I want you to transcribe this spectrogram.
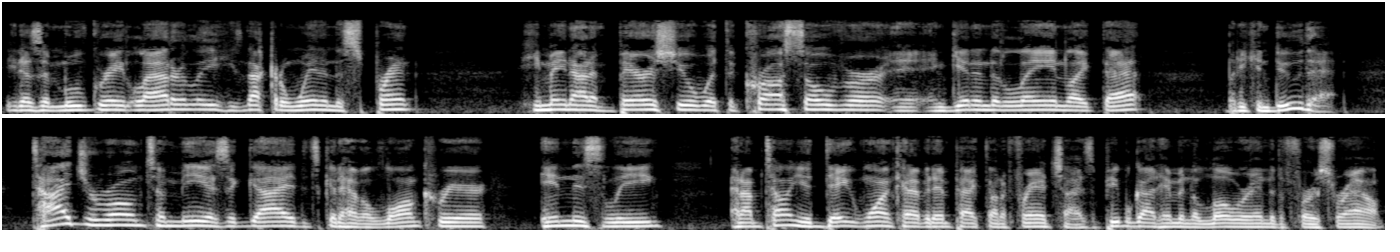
He doesn't move great laterally. He's not going to win in the sprint. He may not embarrass you with the crossover and, and get into the lane like that, but he can do that. Ty Jerome to me is a guy that's going to have a long career in this league. And I'm telling you, day one can have an impact on a franchise. People got him in the lower end of the first round.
